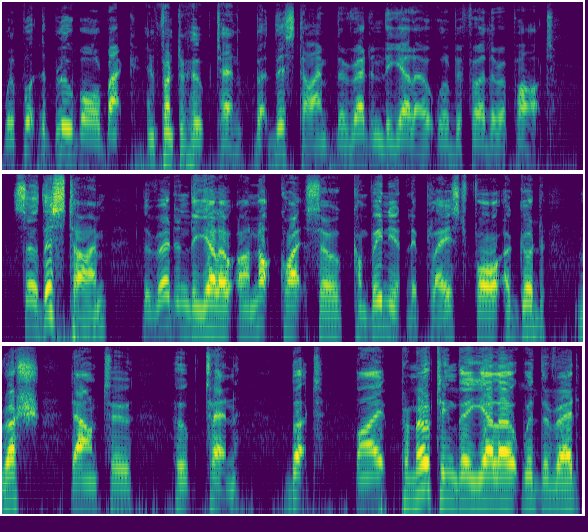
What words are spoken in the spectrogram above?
We'll put the blue ball back in front of hoop 10, but this time the red and the yellow will be further apart. So this time the red and the yellow are not quite so conveniently placed for a good rush down to hoop 10, but by promoting the yellow with the red,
